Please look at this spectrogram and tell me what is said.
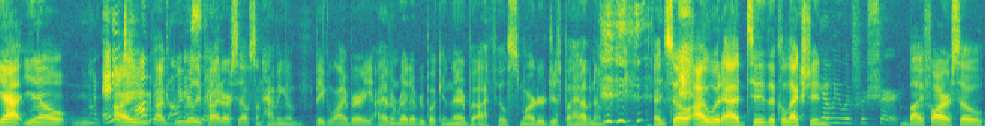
Yeah, you know, On any I, topic, I we really pride ourselves on having a big library. I haven't read every book in there, but I feel smarter just by having them. and so I would add to the collection yeah, we would for sure. by far. So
